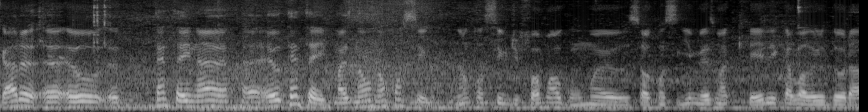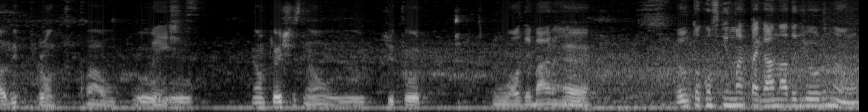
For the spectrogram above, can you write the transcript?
Cara, é, eu, eu tentei, né? É, Eu tentei, mas não, não consigo. Não consigo de forma alguma. Eu só consegui mesmo aquele Cavaleiro Dourado e pronto. Qual? O, O peixe. o- não, peixes não, o de touro. O Aldebaran. É. Eu não tô conseguindo mais pegar nada de ouro, não.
